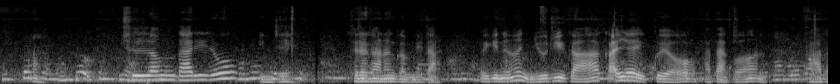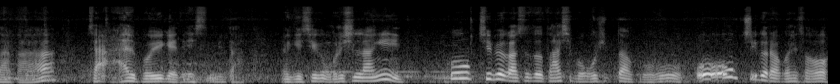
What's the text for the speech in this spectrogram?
금지합니다. 출렁다리로 이제 들어가는 겁니다. 여기는 유리가 깔려 있고요. 바닥은 바다가 잘 보이게 돼 있습니다. 여기 지금 우리 신랑이 꼭 집에 가서도 다시 보고 싶다고 꼭 찍으라고 해서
